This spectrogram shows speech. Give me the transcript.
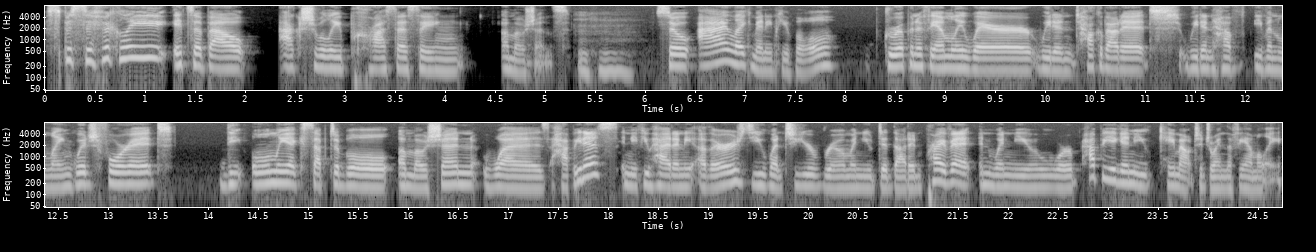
Specifically, it's about actually processing emotions. Mm-hmm. So, I, like many people, grew up in a family where we didn't talk about it, we didn't have even language for it the only acceptable emotion was happiness. And if you had any others, you went to your room and you did that in private. And when you were happy again, you came out to join the family.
